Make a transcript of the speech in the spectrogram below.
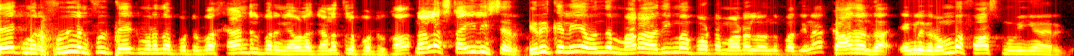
தேக்கு மரம் ஃபுல் அண்ட் ஃபுல் தேக்கு மரம் தான் போட்டிருப்போம். ஹேண்டில் பாருங்க எவ்வளவு கனத்துல போட்டிருக்கோம். நல்லா ஸ்டைலிஷா இருக்கு. இருக்கலயே வந்து மரம் அதிகமா போட்ட மாடல் வந்து பாத்தீங்கன்னா காதல் தான் எங்களுக்கு ரொம்ப ஃபாஸ்ட் மூவிங்கா இருக்கு.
